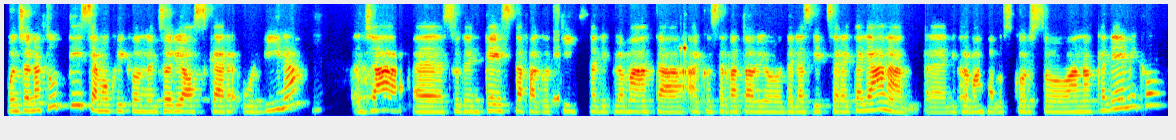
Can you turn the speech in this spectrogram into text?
Buongiorno a tutti, siamo qui con Zori Oscar Urbina, già eh, studentessa, fagottista, diplomata al Conservatorio della Svizzera Italiana, eh, diplomata lo scorso anno accademico,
